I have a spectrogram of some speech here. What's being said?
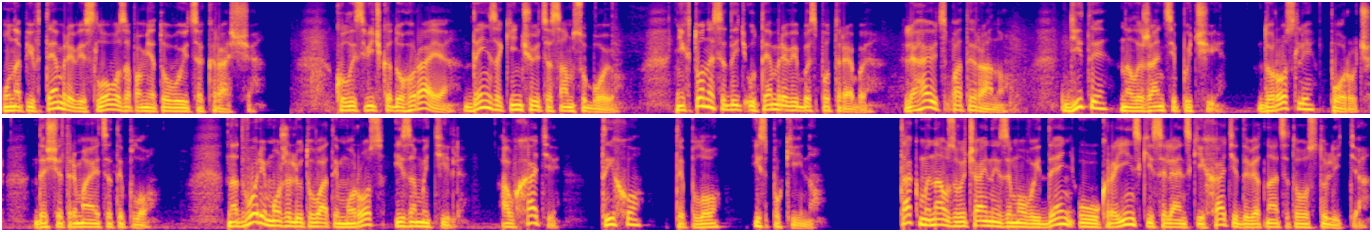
у напівтемряві слово запам'ятовується краще. Коли свічка догорає, день закінчується сам собою. Ніхто не сидить у темряві без потреби, лягають спати рано. Діти на лежанці печі, дорослі поруч, де ще тримається тепло. На дворі може лютувати мороз і заметіль, а в хаті тихо, тепло і спокійно. Так минав звичайний зимовий день у українській селянській хаті 19 століття.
